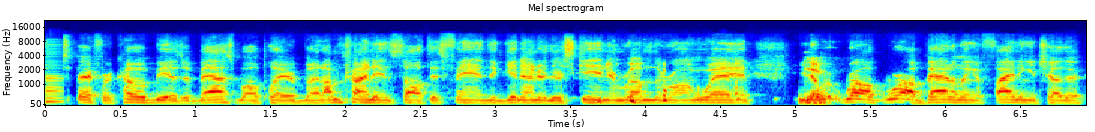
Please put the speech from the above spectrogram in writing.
respect for Kobe as a basketball player, but I'm trying to insult his fans and get under their skin and rub them the wrong way. And you yeah. know, we're all we're all battling and fighting each other.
